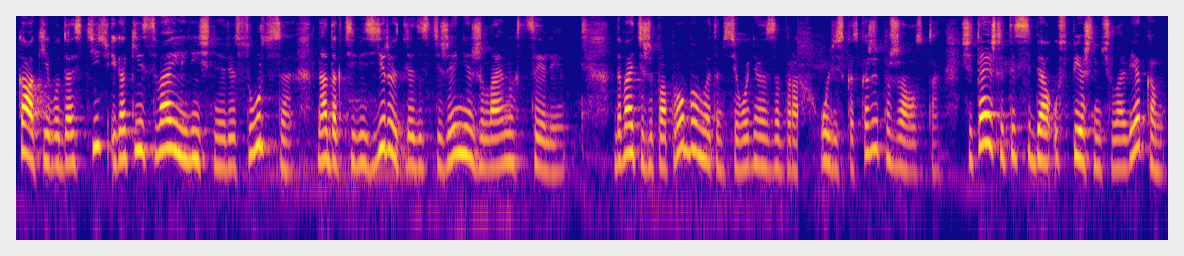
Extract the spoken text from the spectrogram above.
как его достичь и какие свои личные ресурсы надо активизировать для достижения желаемых целей. Давайте же попробуем в этом сегодня разобраться. Олечка, скажи, пожалуйста, считаешь ли ты себя успешным человеком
